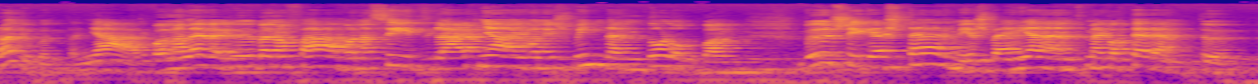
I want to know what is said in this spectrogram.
ragyogott a nyárban, a levegőben, a fában, a szétzilált nyájban és minden dologban, bőséges termésben jelent meg a teremtő.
